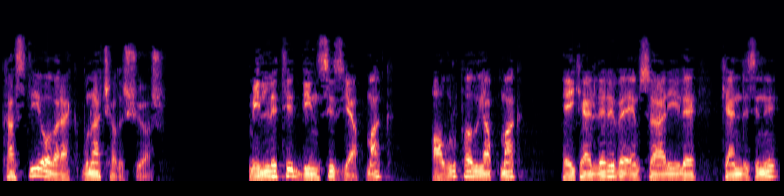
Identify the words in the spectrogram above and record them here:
Kasti olarak buna çalışıyor. Milleti dinsiz yapmak, Avrupalı yapmak, heykelleri ve emsaliyle kendisini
